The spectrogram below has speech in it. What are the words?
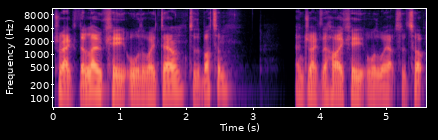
drag the low key all the way down to the bottom and drag the high key all the way up to the top.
